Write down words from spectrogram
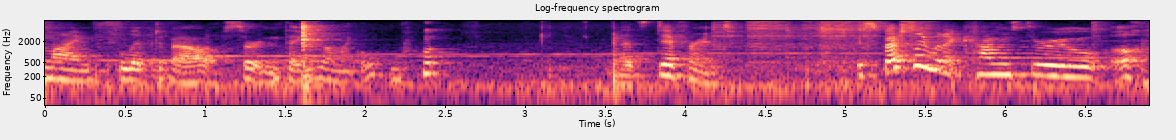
mind flipped about certain things. I'm like, oh, that's different, especially when it comes through. Ugh,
